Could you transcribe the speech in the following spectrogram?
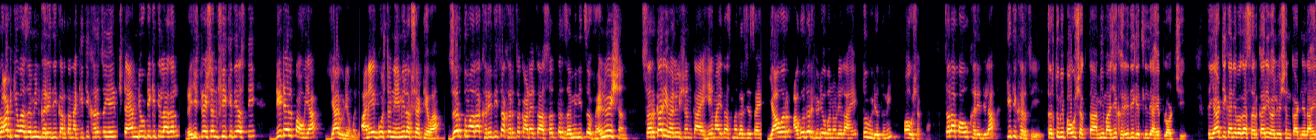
प्लॉट किंवा जमीन खरेदी करताना किती खर्च येईल स्टॅम्प ड्युटी किती लागल रजिस्ट्रेशन फी किती असती डिटेल पाहूया या व्हिडिओमध्ये. आणि एक गोष्ट नेहमी लक्षात ठेवा जर तुम्हाला खरेदीचा खर्च काढायचा असेल तर जमिनीचं व्हॅल्युएशन सरकारी व्हॅल्युएशन काय हे माहीत असणं गरजेचं आहे. यावर अगोदर व्हिडिओ बनवलेला आहे तो व्हिडिओ तुम्ही पाहू शकता. चला पाहू खरेदीला किती खर्च येईल. तर तुम्ही पाहू शकता मी माझी खरेदी घेतलेली आहे प्लॉटची तर या ठिकाणी बघा सरकारी व्हॅल्युएशन काढलेलं आहे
